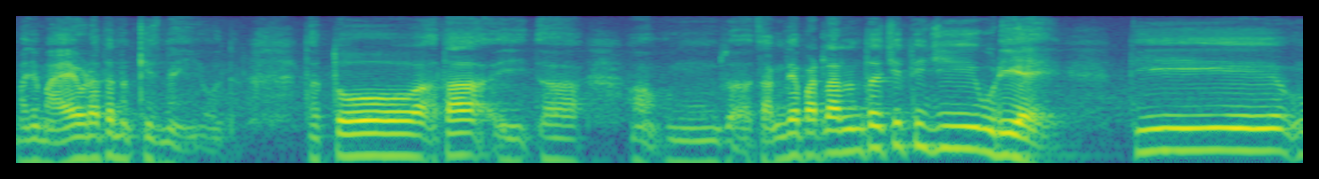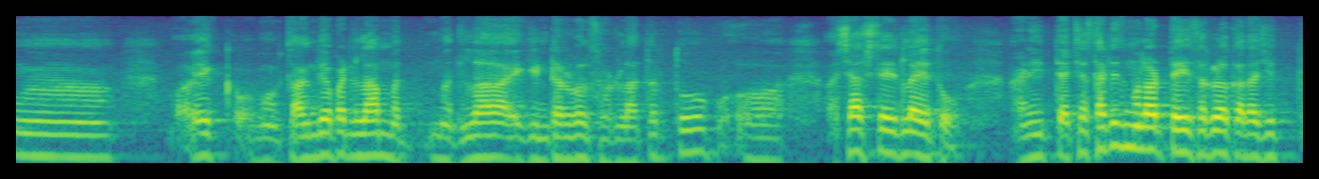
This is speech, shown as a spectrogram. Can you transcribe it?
म्हणजे माया एवढा तर नक्कीच नाही होत. तर तो आता चांगल्या पाटलानंतरची ती जी उडी आहे ती एक चांगदेव पाटील मध मधला एक इंटरव्हल सोडला तर तो अशा स्टेजला येतो. आणि त्याच्यासाठीच मला वाटतं हे सगळं कदाचित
